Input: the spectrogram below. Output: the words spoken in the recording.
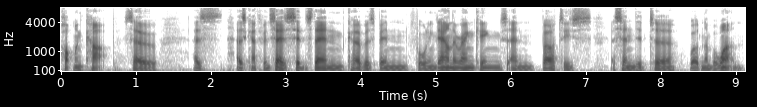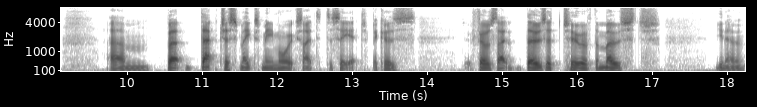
Hopman Cup. So, as as Catherine says, since then Kerber's been falling down the rankings and Barty's ascended to world number one. Um, but that just makes me more excited to see it because it feels like those are two of the most you know,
